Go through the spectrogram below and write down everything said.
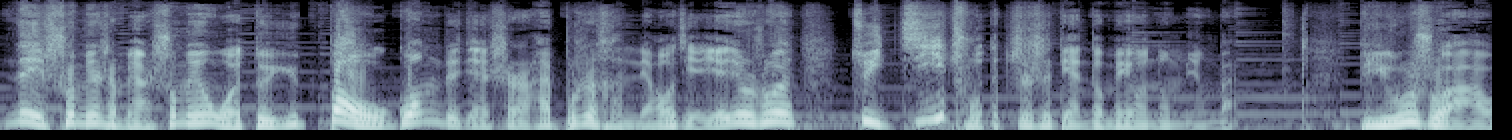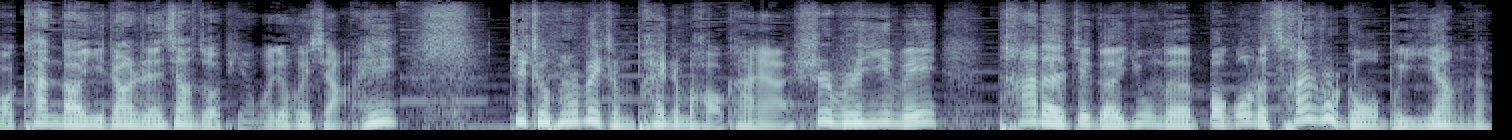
那说明什么呀？说明我对于曝光这件事儿还不是很了解，也就是说最基础的知识点都没有弄明白。比如说啊，我看到一张人像作品，我就会想，哎，这照片为什么拍这么好看呀？是不是因为它的这个用的曝光的参数跟我不一样呢？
